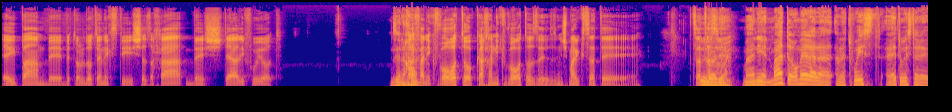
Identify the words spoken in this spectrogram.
אי פעם בתולדות NXT שזכה בשתי אליפויות. זה נכון. ככה נקבור אותו? ככה נקבור אותו? זה, זה נשמע לי קצת, אה, קצת לא הזוי. יודע, מעניין. מה אתה אומר על, ה- על הטוויסט? היה טוויסט הרי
